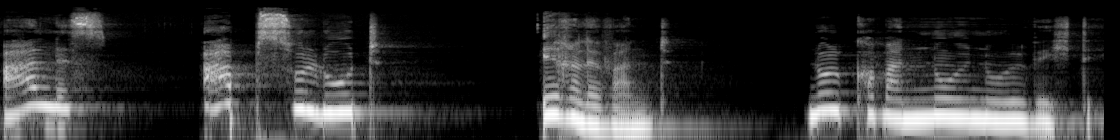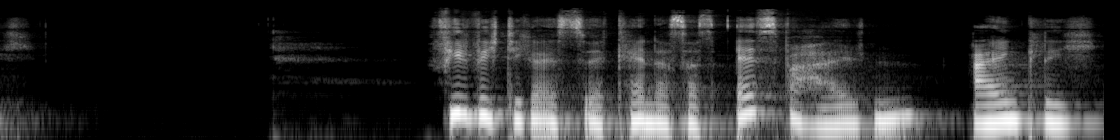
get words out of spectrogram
alles absolut irrelevant. 0,00 wichtig. Viel wichtiger ist zu erkennen, dass das Essverhalten eigentlich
